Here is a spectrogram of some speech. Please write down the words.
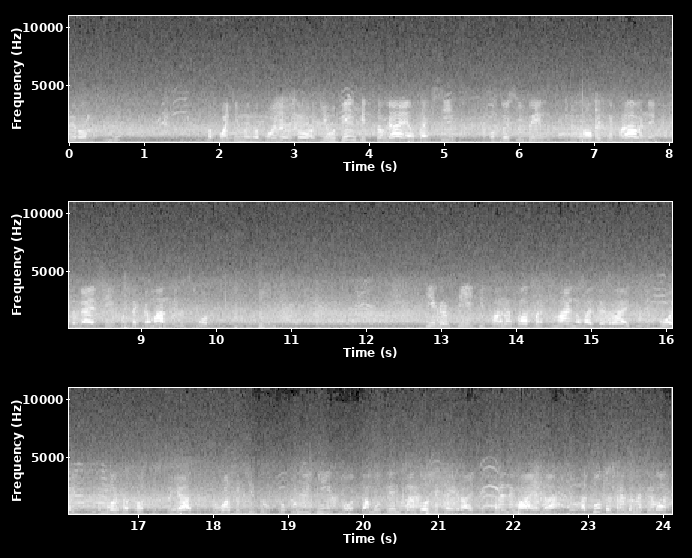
ти робиш. А потім ми на полі Ті гравці, які 2 на 2 персонально майже грають у відборі, не можна просто стояти. Того що ці допоміжні хто, там один-два дотика грають, їх три немає, да? А тут треба накривати,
